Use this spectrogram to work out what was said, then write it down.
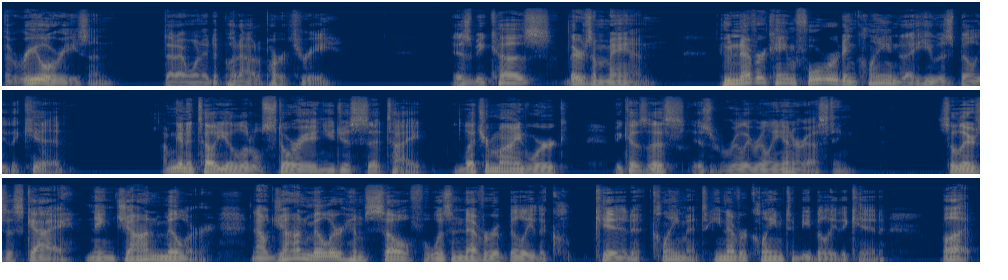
the real reason that I wanted to put out a part three is because there's a man who never came forward and claimed that he was Billy the Kid. I'm going to tell you a little story and you just sit tight. Let your mind work because this is really, really interesting. So there's this guy named John Miller. Now, John Miller himself was never a Billy the Kid claimant. He never claimed to be Billy the Kid. But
